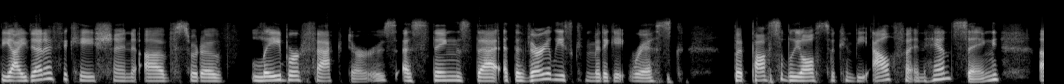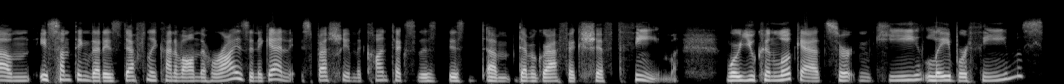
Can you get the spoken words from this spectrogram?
the identification of sort of labor factors as things that, at the very least, can mitigate risk but possibly also can be alpha enhancing, um, is something that is definitely kind of on the horizon. Again, especially in the context of this, this um, demographic shift theme, where you can look at certain key labor themes.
